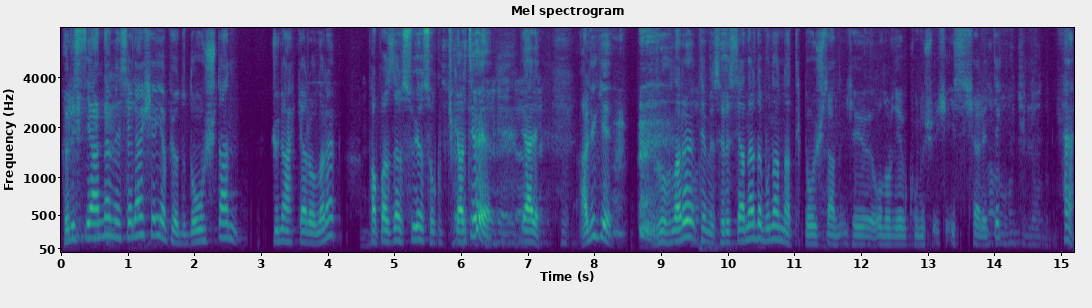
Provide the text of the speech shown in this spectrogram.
Hristiyanlar mesela şey yapıyordu doğuştan günahkar olarak papazlar suya sokup çıkartıyor ya. Yani halbuki ruhları temiz. Hristiyanlar da bunu anlattık doğuştan şey olur diye konuş şey, istişare ettik. ruhun kirli olduğunu.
